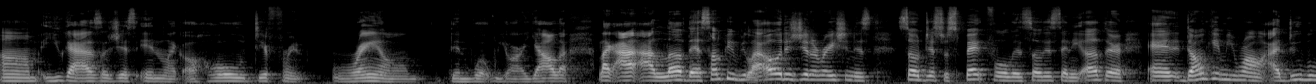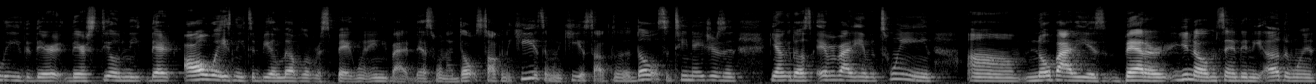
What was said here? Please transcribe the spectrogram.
Um you guys are just in like a whole different realm than what we are. Y'all are like I, I love that. Some people be like oh this generation is so disrespectful and so this and the other. And don't get me wrong i do believe that there there still need there always needs to be a level of respect when anybody that's when adults talking to kids and when kids talking to adults and teenagers and young adults everybody in between um nobody is better you know what i'm saying than the other one.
